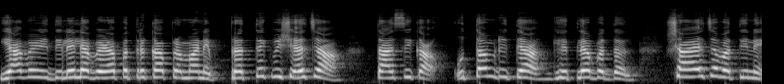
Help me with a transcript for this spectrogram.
यावेळी दिलेल्या वेळापत्रकाप्रमाणे प्रत्येक विषयाच्या तासिका उत्तमरित्या घेतल्याबद्दल शाळेच्या वतीने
